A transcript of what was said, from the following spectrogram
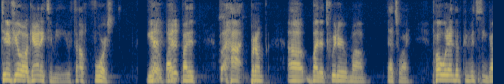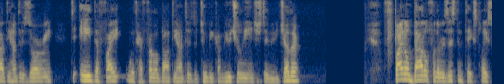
didn't feel organic to me. It felt forced. You know, Yeah, by, get by the but hot, but um, uh, by the Twitter mob. That's why Poe would end up convincing bounty hunter Zorii to aid the fight with her fellow bounty hunters. The two become mutually interested in each other. Final battle for the Resistance takes place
